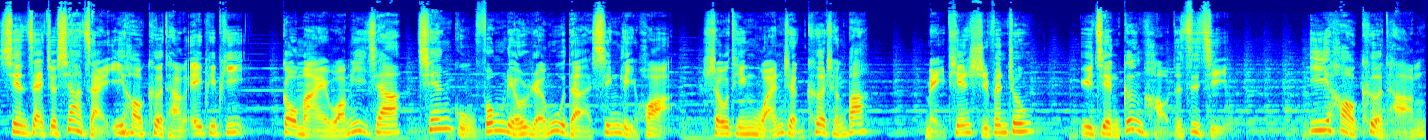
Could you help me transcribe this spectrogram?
现在就下载一号课堂 APP，购买王一嘉《千古风流人物的心里话》，收听完整课程吧。每天十分钟，遇见更好的自己。一号课堂。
